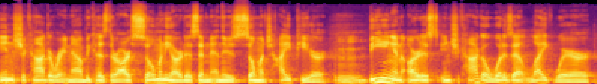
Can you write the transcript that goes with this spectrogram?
in Chicago right now because there are so many artists and, and there's so much hype here. Being an artist in Chicago, what is that like where,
